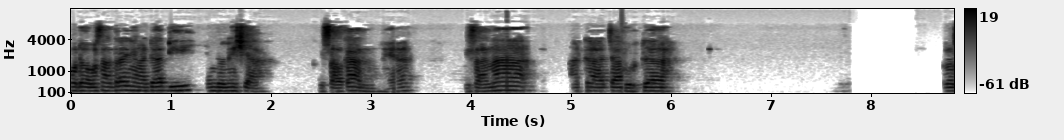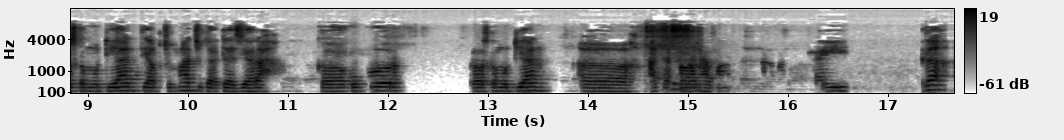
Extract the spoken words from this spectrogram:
pondok pesantren yang ada di Indonesia. Misalkan ya, di sana ada acara burdah. Terus kemudian tiap Jumat juga ada ziarah ke kubur. Terus kemudian eh, ada setoran hafal. Kita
